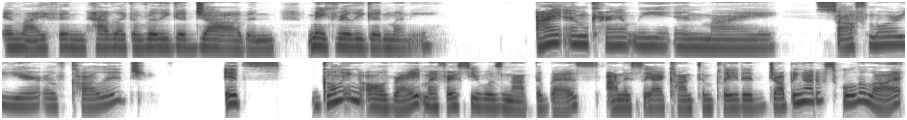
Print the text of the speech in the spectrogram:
in life and have like a really good job and make really good money. I am currently in my sophomore year of college. It's going all right. My first year was not the best. Honestly, I contemplated dropping out of school a lot,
